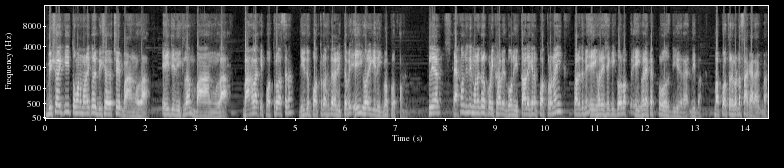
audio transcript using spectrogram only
বিষয় কি? তোমার মনে করে বিষয় হচ্ছে বাংলা। এই যে লিখলাম বাংলা। বাংলা কি পত্র আছে না? যেহেতু পত্র আছে, তাহলে লিখতে হবে এই ঘরে গিয়ে লিখবা প্রথম। ক্লিয়ার এখন যদি মনে করো পরীক্ষা হবে গণিত, তাহলে এখানে পত্র নাই। তাহলে তুমি এই ঘরে এসে কি করবা? এই ঘরে একটা ক্লোজ দিয়ে দিবা। বা পত্রের কোডটা ফাঁকা রাখবা।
